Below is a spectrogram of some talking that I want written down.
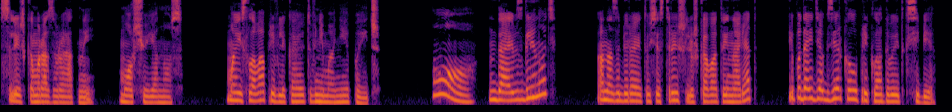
Слишком развратный, морщу я нос. Мои слова привлекают внимание Пейдж. «О, дай взглянуть!» Она забирает у сестры шлюшковатый наряд и, подойдя к зеркалу, прикладывает к себе.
